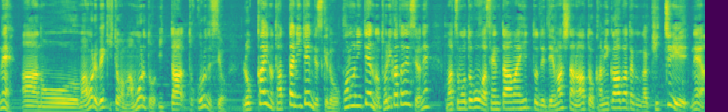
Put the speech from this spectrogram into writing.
ねあのー、守るべき人が守るといったところですよ。6回のたった2点ですけどこの2点の取り方ですよね。松本剛がセンター前ヒットで出ましたのあと上川畑君がきっちりね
